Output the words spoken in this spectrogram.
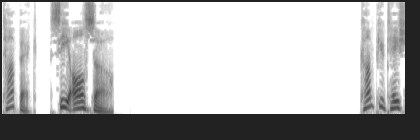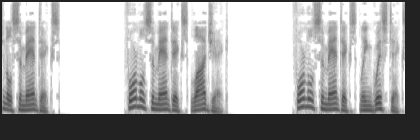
Topic: See also. Computational semantics. Formal semantics logic. Formal semantics linguistics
